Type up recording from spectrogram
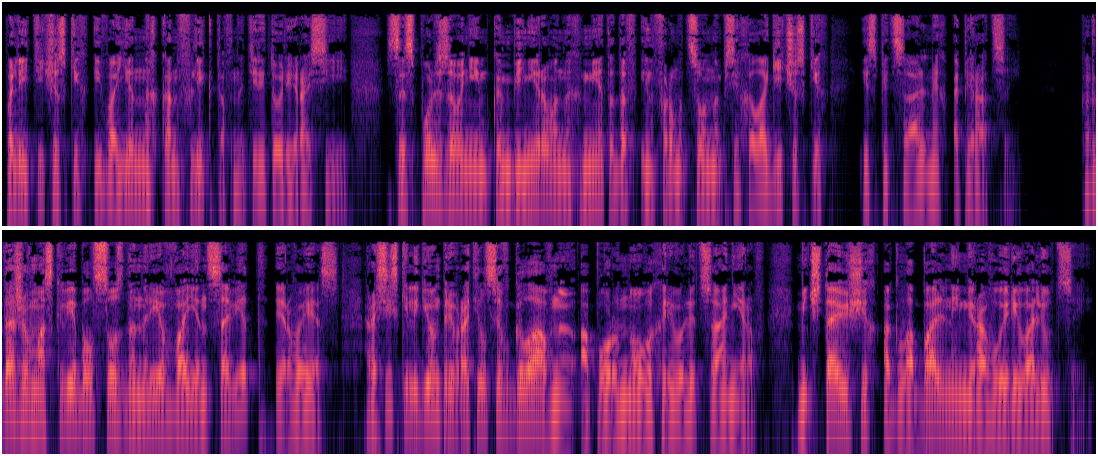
политических и военных конфликтов на территории России с использованием комбинированных методов информационно-психологических и специальных операций. Когда же в Москве был создан Реввоенсовет, РВС, Российский легион превратился в главную опору новых революционеров, мечтающих о глобальной мировой революции.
